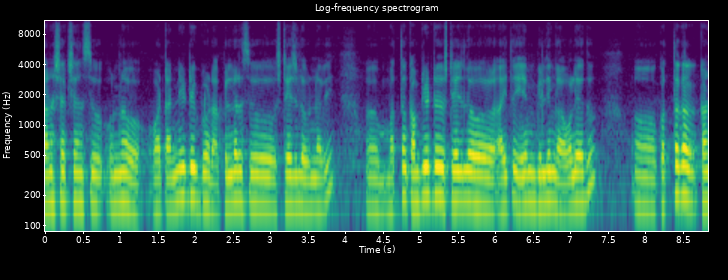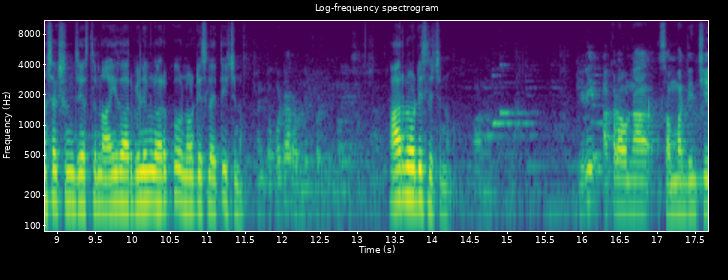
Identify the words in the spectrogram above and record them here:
కన్స్ట్రక్షన్స్ ఉన్నావో వాటన్నిటికి కూడా పిల్లర్స్ స్టేజ్లో ఉన్నవి మొత్తం కంప్లీట్ స్టేజ్లో అయితే ఏం బిల్డింగ్ అవ్వలేదు. కొత్తగా కన్స్ట్రక్షన్ చేస్తున్న ఐదు ఆరు బిల్డింగ్ల వరకు నోటీసులు అయితే ఇచ్చినాం. ఆరు నోటీసులు ఇచ్చినాం. ఇది అక్కడ ఉన్న సంబంధించి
